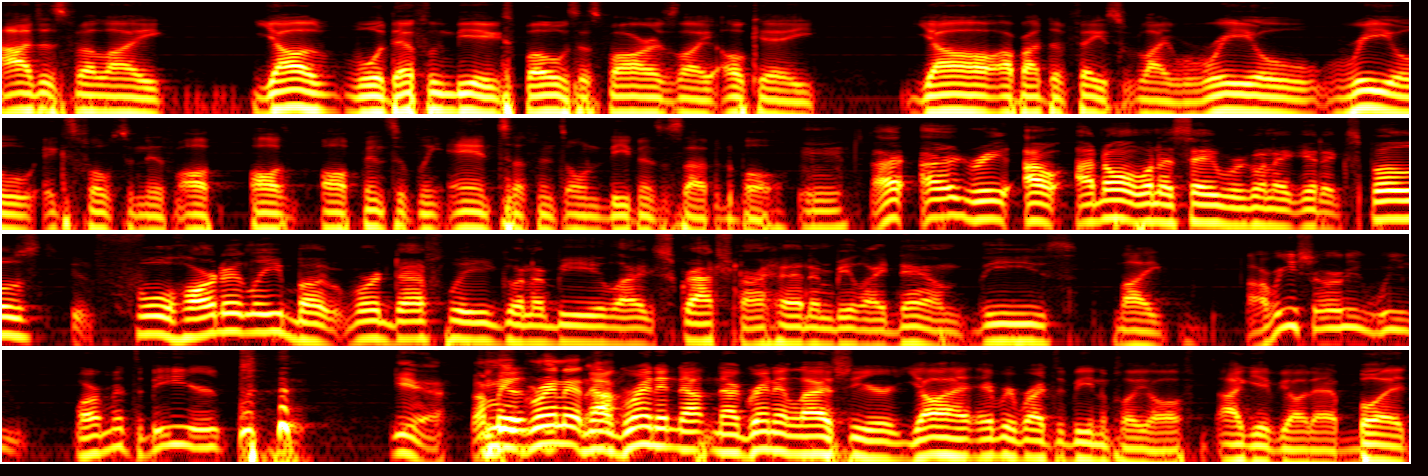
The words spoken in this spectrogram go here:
I just feel like y'all will definitely be exposed as far as like okay, y'all are about to face like real, real explosiveness off, off offensively and toughness on the defensive side of the ball. mm, I, I agree. I I don't want to say we're gonna get exposed full heartedly, but we're definitely gonna be like scratching our head and be like, damn, these Like, are we sure we are meant to be here? yeah. I mean Because- granted now I- granted, now, now granted, last year y'all had every right to be in the playoff. I give y'all that, but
